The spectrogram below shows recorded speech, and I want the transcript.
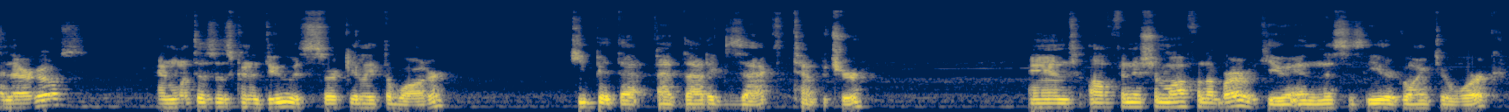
And there it goes. And what this is going to do is circulate the water. Keep it that, at that exact temperature and I'll finish them off on a barbecue and this is either going to work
